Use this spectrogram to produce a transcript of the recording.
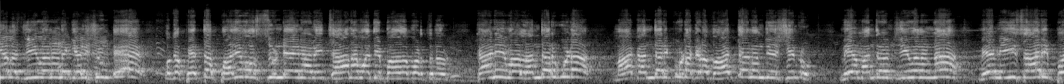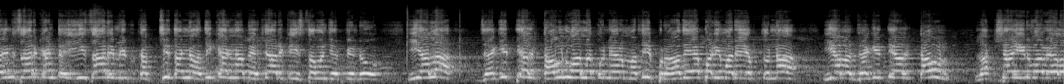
ఇలా జీవనన్న గెలిచి ఉంటే ఒక పెద్ద పది వస్తుండే అని చాలా మంది బాధపడుతున్నారు. కానీ వాళ్ళందరూ కూడా మాకందరికి కూడా అక్కడ వాగ్దానం చేసిండ్రు. మేమందరం జీవనన్న మేము ఈసారి పోయినసారి కంటే ఈసారి మీకు ఖచ్చితంగా అధికంగా మెజారిటీ ఇస్తామని చెప్పిండ్రు. ఇవాళ జగిత్యాల టౌన్ వాళ్ళకు నేను మరీ ప్రాధేయపడి మరీ చెప్తున్నా ఇవాళ జగిత్యాల టౌన్ లక్ష ఇరవై వేల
